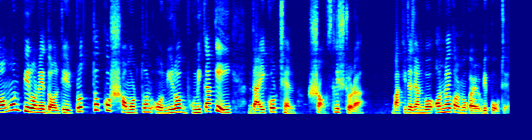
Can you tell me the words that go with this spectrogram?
দমন পীড়নে দলটির প্রত্যক্ষ সমর্থন ও নীরব ভূমিকাকেই দায়ী করছেন সংশ্লিষ্টরা। বাকিটা জানব অন্যয় কর্মকারের রিপোর্টে।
